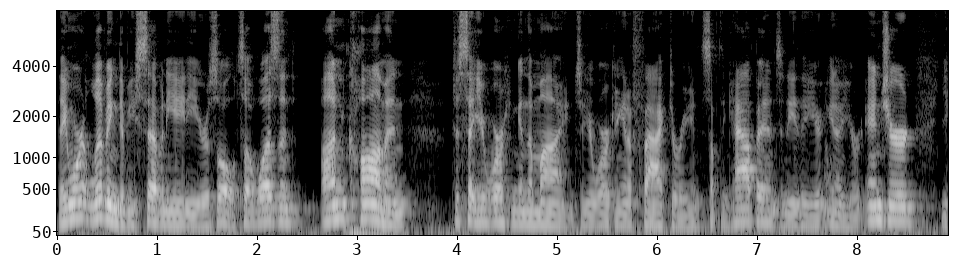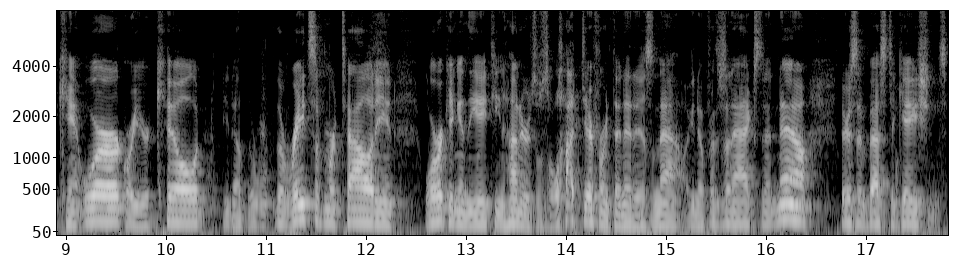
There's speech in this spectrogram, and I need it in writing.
They weren't living to be 70, 80 years old, so it wasn't uncommon to say you're working in the mines or you're working in a factory and something happens and either you're you know you're injured, you can't work, or you're killed. You know the, the rates of mortality and working in the 1800s was a lot different than it is now. You know if there's an accident now, there's investigations.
